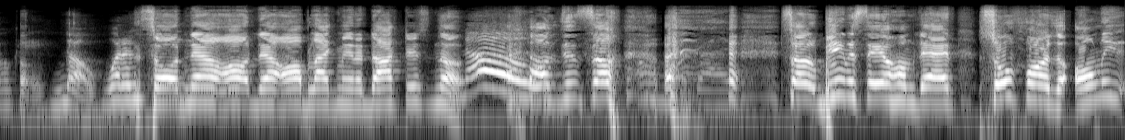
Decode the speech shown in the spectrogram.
okay, no. What I'm So now all now all black men are doctors? No. No. Just- so Oh my so being a stay at home dad, so far the only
